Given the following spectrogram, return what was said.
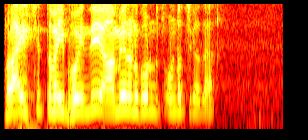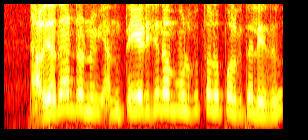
ప్రాయశ్చిత్తం అయిపోయింది ఆమె అనుకుని ఉండొచ్చు కదా. దావి అంటాడు నువ్వు ఎంత ఏడిచినా ములుకుతాలో పలుకుతలేదు.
